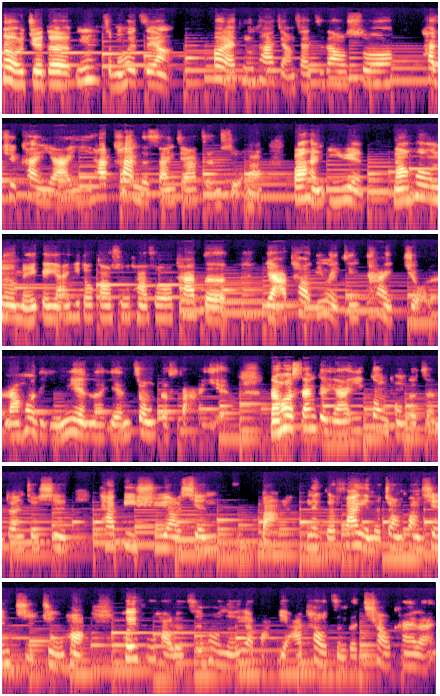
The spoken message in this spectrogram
那我觉得，嗯，怎么会这样？后来听她讲才知道说。他去看牙医，他看了三家诊所哈，包含医院，然后呢，每一个牙医都告诉他说，他的牙套因为已经太久了，然后里面呢严重的发炎，然后三个牙医共同的诊断就是，他必须要先把那个发炎的状况先止住哈，恢复好了之后呢，要把牙套整个撬开来，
